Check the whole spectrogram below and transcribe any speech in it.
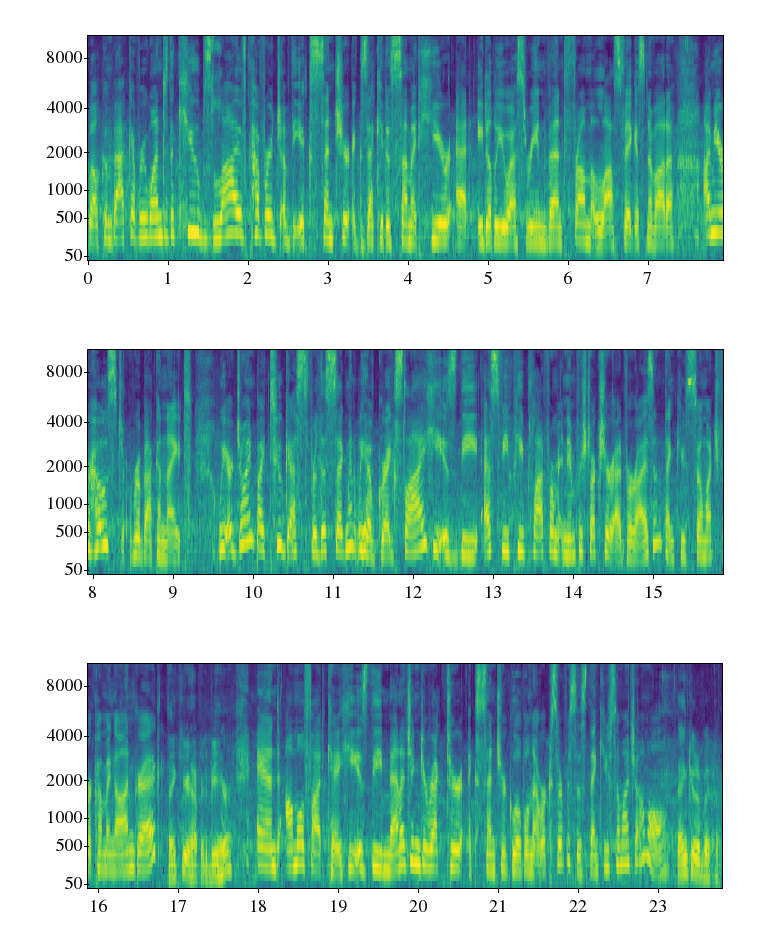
Welcome back everyone to theCUBE's live coverage of the Accenture Executive Summit here at AWS reInvent from Las Vegas, Nevada. I'm your host, Rebecca Knight. We are joined by two guests for this segment. We have Greg Sly, he is the SVP Platform and Infrastructure at Verizon. Thank you so much for coming on, Greg. Thank you, happy to be here. And Amol Phadke, he is the Managing Director, Accenture Global Network Services. Thank you so much, Amol. Thank you, Rebecca.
